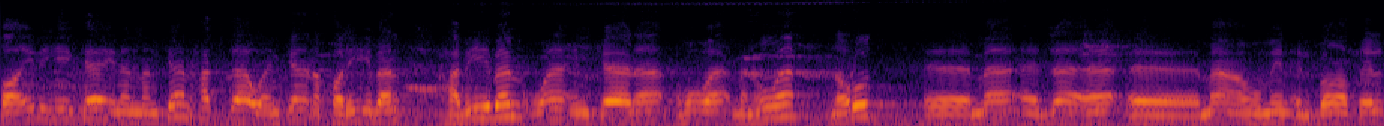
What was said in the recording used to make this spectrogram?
قائله كائنا من كان حتى وإن كان قريبا حبيبا وإن كان هو من هو نرد ما جاء آه، معه من الباطل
